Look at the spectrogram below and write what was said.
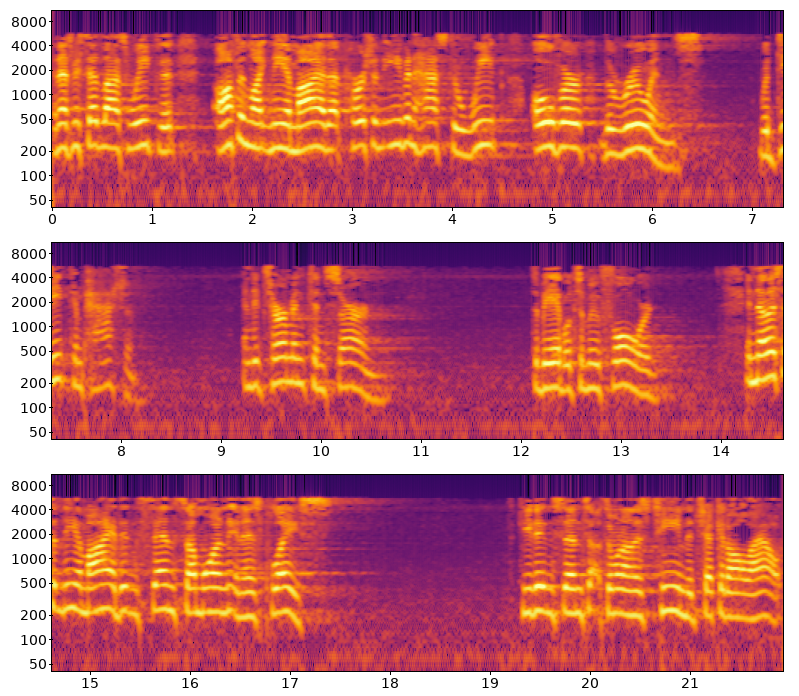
And as we said last week, that often like Nehemiah, that person even has to weep over the ruins with deep compassion and determined concern to be able to move forward. And notice that Nehemiah didn't send someone in his place. He didn't send someone on his team to check it all out,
